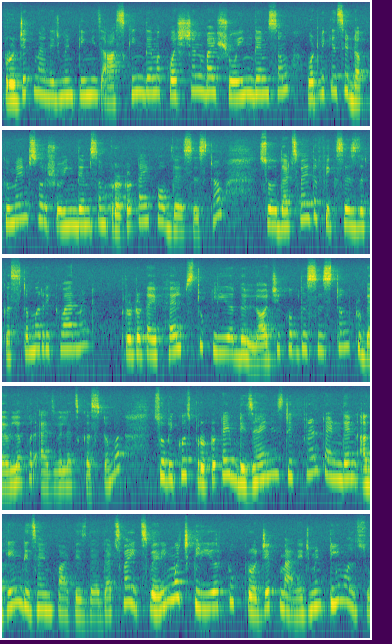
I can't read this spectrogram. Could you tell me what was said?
project management team is asking them a question by showing them some what we can say documents or showing them some prototype of their system. So that's why the fixes the customer requirement prototype helps to clear the logic of the system to developer as well as customer. So because prototype design is different and then again design part is there. That's why it's very much clear to project management team also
